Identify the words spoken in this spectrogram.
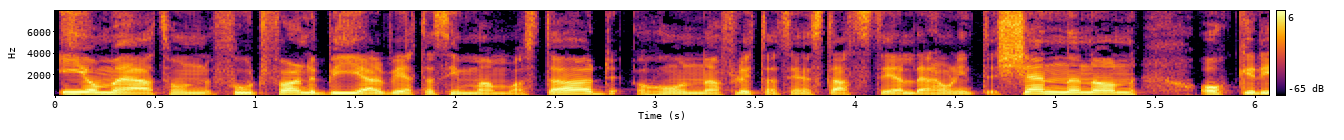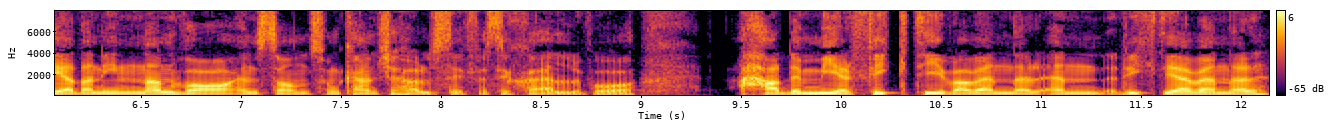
i och med att hon fortfarande bearbetar sin mammas död och hon har flyttat till en stadsdel där hon inte känner någon och redan innan var en sån som kanske höll sig för sig själv och hade mer fiktiva vänner än riktiga vänner.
